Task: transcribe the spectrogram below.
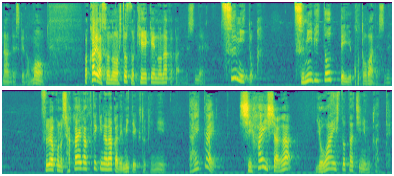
なんですけども、まあ、彼はその一つの経験の中からですね罪とか罪人っていう言葉ですね。それはこの社会学的な中で見ていくときに大体支配者が弱い人たちに向かって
